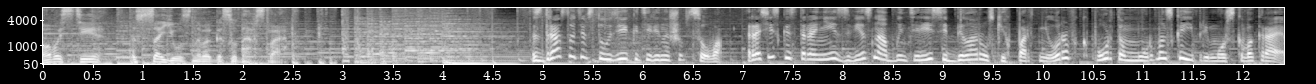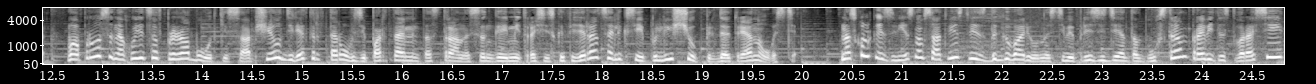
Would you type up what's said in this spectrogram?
Новости союзного государства. Здравствуйте, в студии Екатерина Шевцова. Российской стороне известно об интересе белорусских партнеров к портам Мурманска и Приморского края. Вопросы находятся в проработке, сообщил директор второго департамента стран СНГ и МИД Российской Федерации Алексей Полищук, передает РИА Новости. Насколько известно, в соответствии с договоренностями президентов двух стран, правительство России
